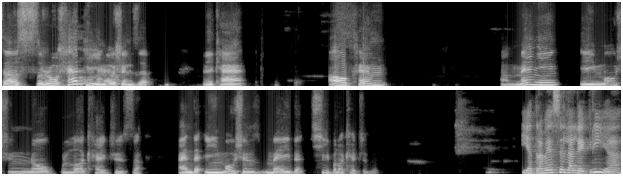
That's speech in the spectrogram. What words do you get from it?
so through happy emotions, we can open uh, many emotional blockages and emotions made chi blockages. Y a través de la alegría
